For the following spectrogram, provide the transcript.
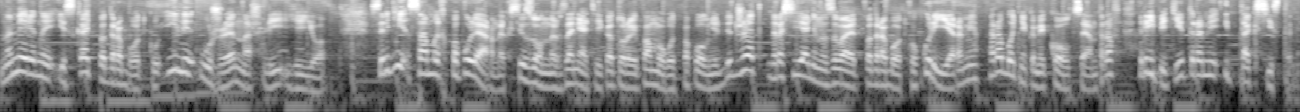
намерены искать подработку или уже нашли ее. Среди самых популярных сезонных занятий, которые помогут пополнить бюджет, россияне называют подработку курьерами, работниками колл-центров, репетиторами и таксистами.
